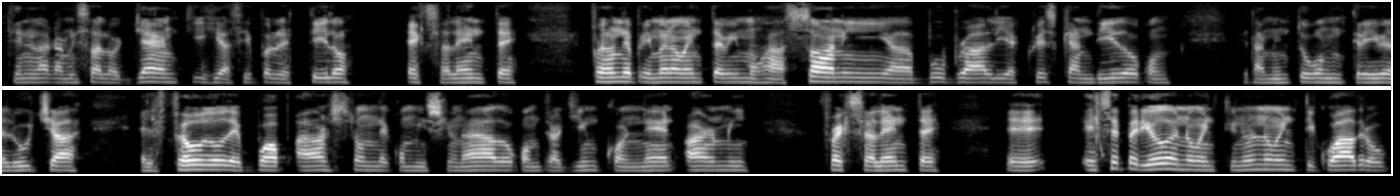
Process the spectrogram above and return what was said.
tiene la camisa de los Yankees y así por el estilo. Excelente. Fue donde primeramente vimos a Sonny, a Boo Bradley, a Chris Candido, con, que también tuvo una increíble lucha. El feudo de Bob Armstrong de comisionado contra Jim Cornette, Army, fue excelente. Eh, ese periodo de 91-94,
